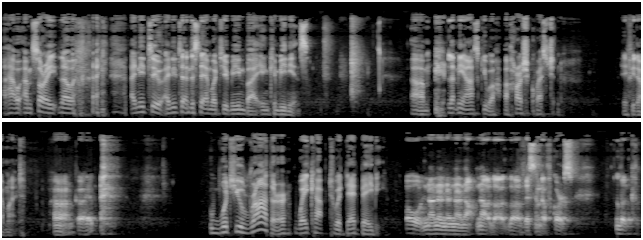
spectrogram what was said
How, I'm sorry. No, I need to. I need to understand what you mean by inconvenience. Um, let me ask you a, a, harsh question, if you don't mind. Uh, go ahead. Would you rather wake up to a dead baby Oh no no no no no no! no, no listen, of course. Look,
